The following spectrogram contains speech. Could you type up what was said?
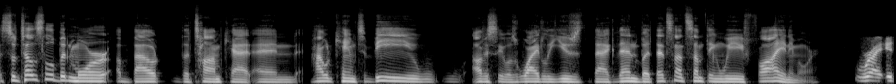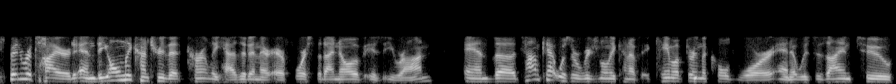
So tell us a little bit more about the Tomcat and how it came to be. Obviously, it was widely used back then, but that's not something we fly anymore. Right. It's been retired, and the only country that currently has it in their air force that I know of is Iran. And the Tomcat was originally kind of, it came up during the Cold War, and it was designed to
